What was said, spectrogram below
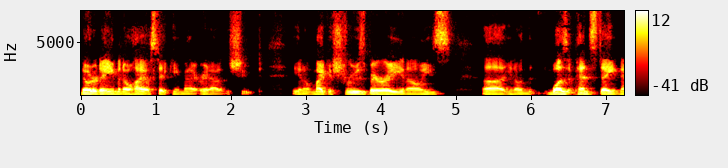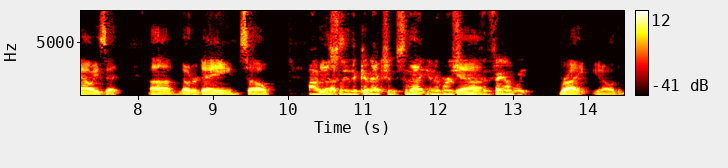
Notre Dame and Ohio State came out right out of the chute. You know, Micah Shrewsbury. You know, he's uh, you know was at Penn State. Now he's at um, Notre Dame. So Obviously, the connections to that university Yeah. with the family. right, you know, the,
